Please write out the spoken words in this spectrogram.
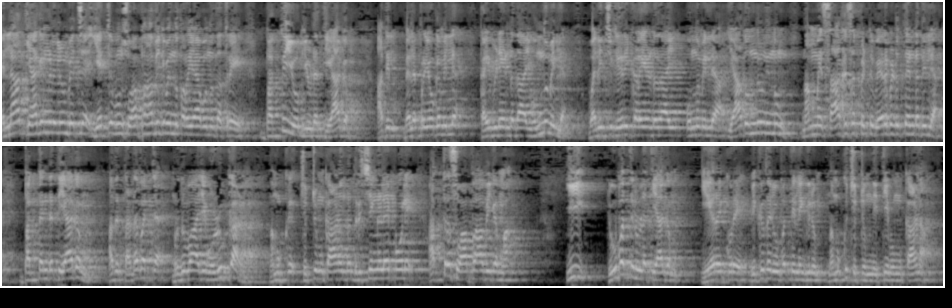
എല്ലാ ത്യാഗങ്ങളിലും വെച്ച് ഏറ്റവും സ്വാഭാവികമെന്ന് പറയാവുന്നതത്രേ ഭക്തിയോഗിയുടെ ത്യാഗം. അതിൽ ബലപ്രയോഗമില്ല കൈവിടേണ്ടതായി ഒന്നുമില്ല വലിച്ചു കീറിക്കളയേണ്ടതായി ഒന്നുമില്ല യാതൊന്നിൽ നിന്നും നമ്മെ സാഹസപ്പെട്ട് വേർപെടുത്തേണ്ടതില്ല. ഭക്തന്റെ ത്യാഗം അത് തടവറ്റ മൃദുവായ ഒഴുക്കാണ്. നമുക്ക് ചുറ്റും കാണുന്ന ദൃശ്യങ്ങളെ പോലെ അത്ര സ്വാഭാവികമാ ഈ രൂപത്തിലുള്ള ത്യാഗം ഏറെക്കുറെ വികൃത രൂപത്തിലെങ്കിലും നമുക്ക് ചുറ്റും നിത്യവും കാണാം.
